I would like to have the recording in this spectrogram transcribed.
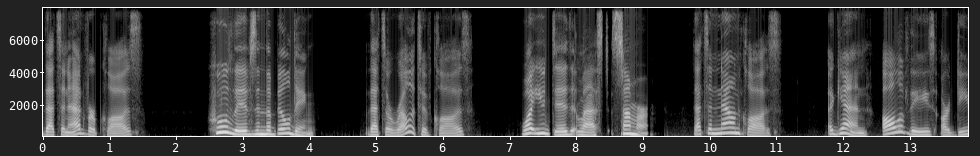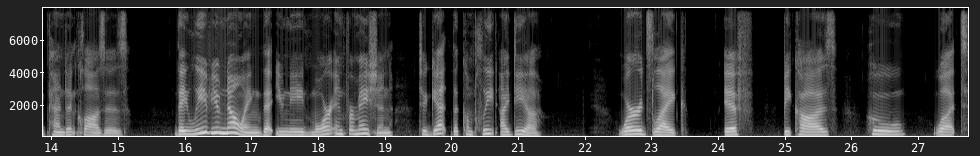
that's an adverb clause. Who lives in the building? That's a relative clause. What you did last summer. That's a noun clause. Again, all of these are dependent clauses. They leave you knowing that you need more information to get the complete idea. Words like if, because, who, what,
